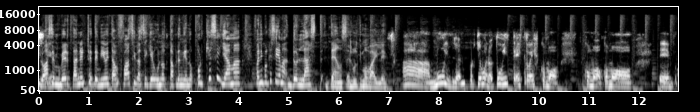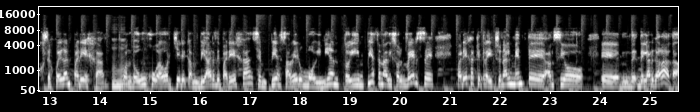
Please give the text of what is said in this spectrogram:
lo hacen ver tan entretenido y tan fácil, así que uno está aprendiendo. ¿Por qué se llama, Fanny, por qué se llama The Last Dance, el último baile? Ah, muy bien, porque bueno, tú viste, esto es como, como, como eh, se juega en pareja, cuando un jugador quiere cambiar de pareja, se empieza a ver un movimiento y empiezan a disolverse parejas que tradicionalmente han sido eh, de, larga data.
